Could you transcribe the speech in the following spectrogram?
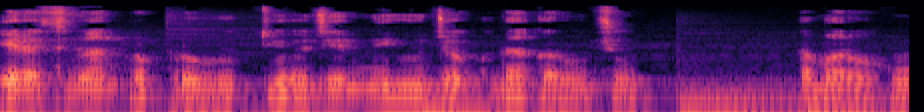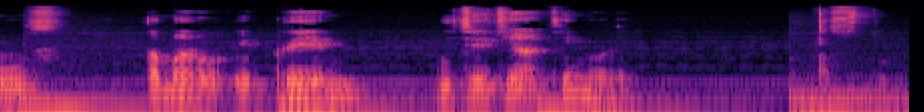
એ રચનાત્મક પ્રવૃત્તિઓ જેમની હું ઝંખના કરું છું, તમારો હૂંફ, તમારો એ પ્રેમ, બીજે ક્યાંથી મળે? અસ્તુ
